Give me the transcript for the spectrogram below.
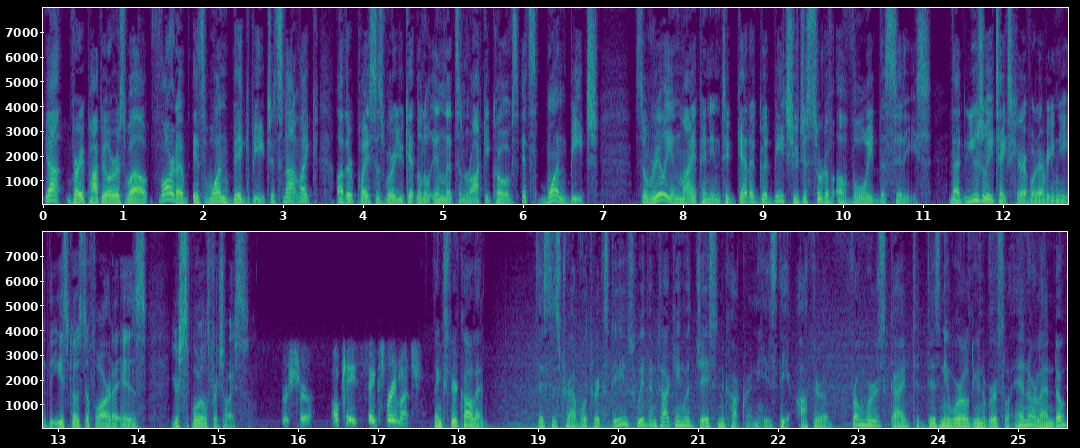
Yeah, very popular as well. Florida is one big beach. It's not like other places where you get little inlets and rocky coves. It's one beach. So, really, in my opinion, to get a good beach, you just sort of avoid the cities. That mm. usually takes care of whatever you need. The east coast of Florida is, you're spoiled for choice. For sure. Okay, thanks very much. Thanks for your call, Ed. This is Travel with Rick Steves. We've been talking with Jason Cochran. He's the author of Frommer's Guide to Disney World, Universal, and Orlando.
